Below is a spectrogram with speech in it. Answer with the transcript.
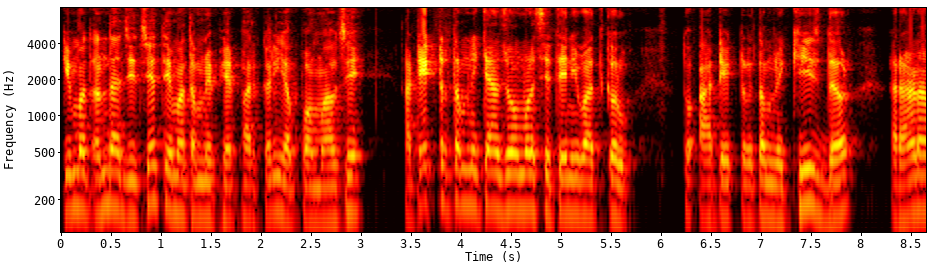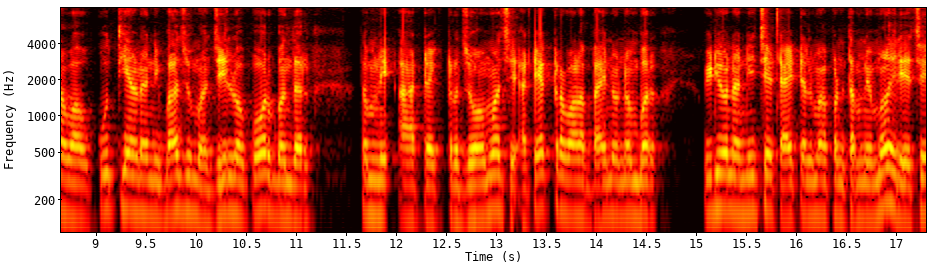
કિંમત અંદાજિત છે તેમાં તમને ફેરફાર કરી આપવામાં આવશે. આ ટ્રેક્ટર તમને ક્યાં જોવા મળશે તેની વાત કરું. તો આ ટ્રેક્ટર તમને ખીજદળ રાણાવાવ, કુતિયાણાની બાજુમાં જિલ્લો પોરબંદર તમને આ ટ્રેક્ટર જોવા મળશે. આ ટ્રેક્ટરવાળા ભાઈનો નંબર વિડીયોના નીચે ટાઇટલમાં પણ તમને મળી રહે છે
